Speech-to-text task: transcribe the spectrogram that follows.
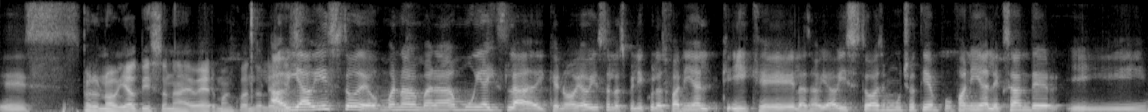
es Pero no habías visto nada de Berman cuando le había visto de una manera muy aislada y que no había visto las películas Fanny Al- y que las había visto hace mucho tiempo Fanny Alexander y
